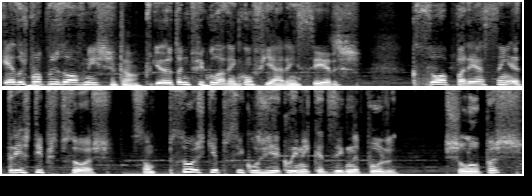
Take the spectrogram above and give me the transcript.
é dos próprios ovnis. Então? Porque eu tenho dificuldade em confiar em seres que só aparecem a três tipos de pessoas. São pessoas que a psicologia clínica designa por chalupas,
